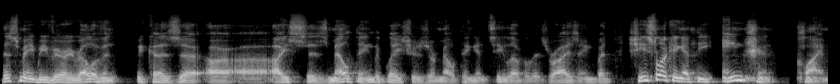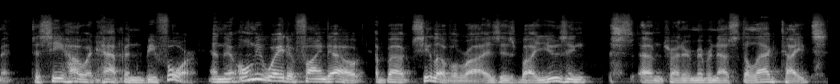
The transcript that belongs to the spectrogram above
This may be very relevant because uh, our, uh, ice is melting, the glaciers are melting, and sea level is rising. But she's looking at the ancient climate to see how it happened before. And the only way to find out about sea level rise is by using, I'm trying to remember now, stalactites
